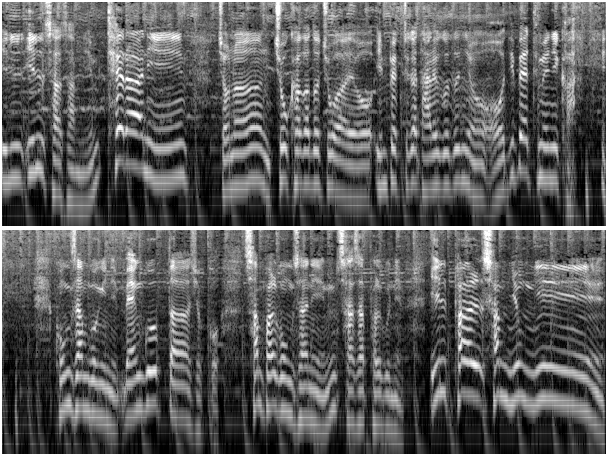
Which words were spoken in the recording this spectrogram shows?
1143님, 테라님, 저는 조카가 더 좋아요. 임팩트가 다르거든요. 어디 배트맨이 감히. 0302님, 맹구 없다 하셨고, 3804님, 4489님, 1836님,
